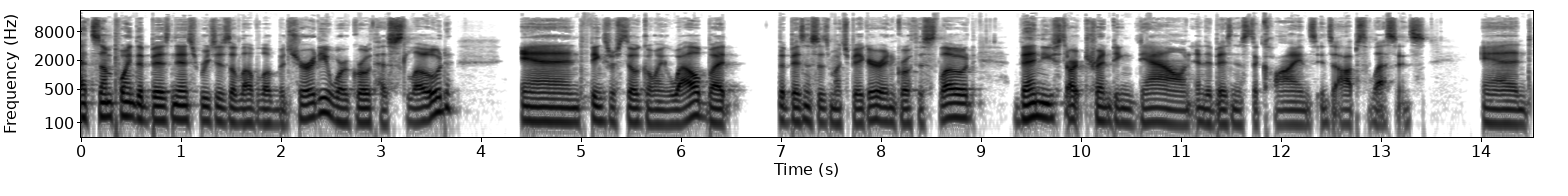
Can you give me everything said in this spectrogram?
At some point, the business reaches a level of maturity where growth has slowed and things are still going well, but the business is much bigger and growth is slowed, then you start trending down and the business declines into obsolescence. And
